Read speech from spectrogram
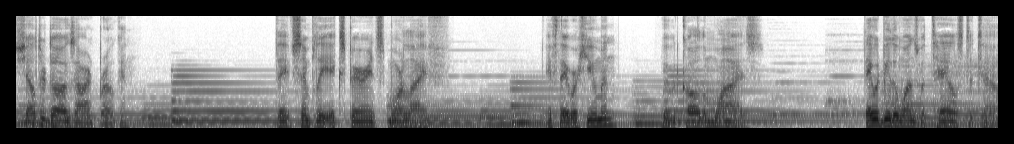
Shelter dogs aren't broken. They've simply experienced more life. If they were human, we would call them wise. They would be the ones with tales to tell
